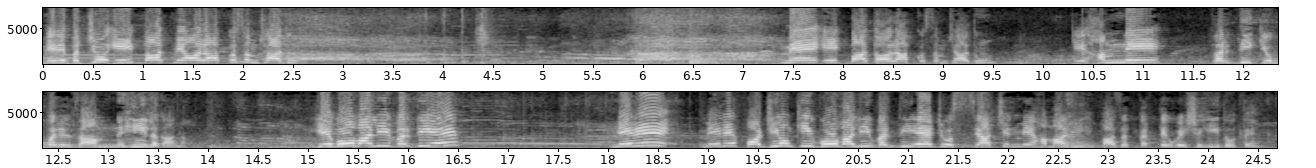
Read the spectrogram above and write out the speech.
मेरे बच्चों, एक बात मैं और आपको समझा दूँ। मैं एक बात और आपको समझा दूँ कि हमने वर्दी के ऊपर इल्ज़ाम नहीं लगाना। ये वो वाली वर्दी है, मेरे मेरे फौजियों की वो वाली वर्दी है जो सियाचिन में हमारी हिफाजत करते हुए शहीद होते हैं।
